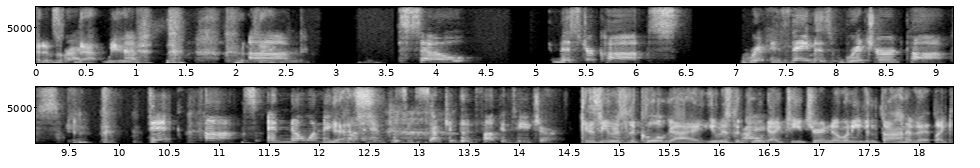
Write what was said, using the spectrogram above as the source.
of Right. that weird thing. Um, so, Mr. Cox, his name is Richard Cox, Dick Cox, and no one makes Yes. fun of him because he's such a good fucking teacher. because he was the cool guy. He was the cool guy teacher, and no one even thought of it. Like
